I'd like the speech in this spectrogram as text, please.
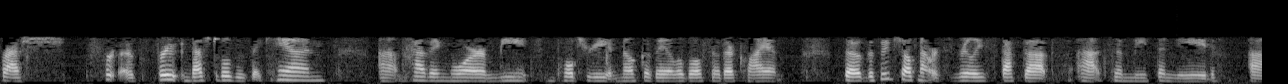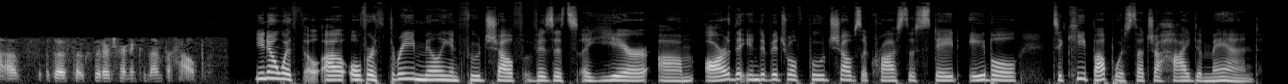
fresh fr- uh, fruit and vegetables as they can, um, having more meat and poultry and milk available for their clients. So the Food Shelf Network's really stepped up uh, to meet the need of the folks that are turning to them for help. You know, with uh, over 3 million food shelf visits a year, um, are the individual food shelves across the state able to keep up with such a high demand?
